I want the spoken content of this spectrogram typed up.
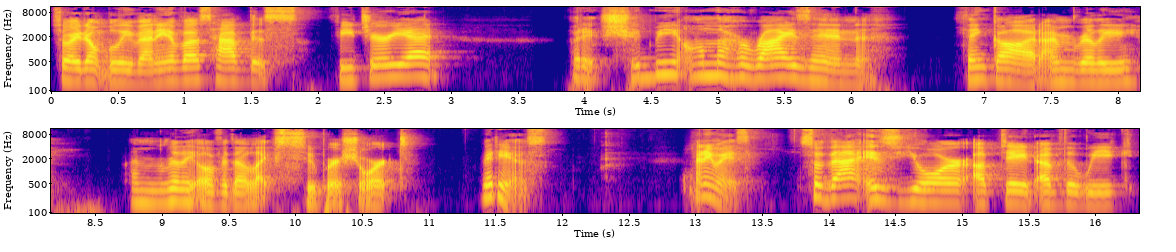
So I don't believe any of us have this feature yet, but it should be on the horizon. Thank God. I'm really, I'm really over the like super short videos. Anyways, so that is your update of the week.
